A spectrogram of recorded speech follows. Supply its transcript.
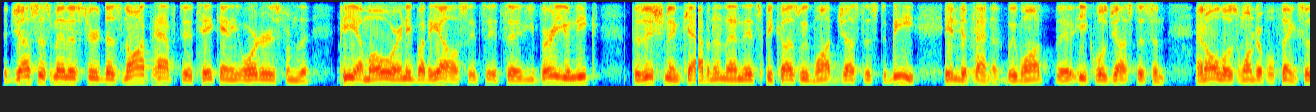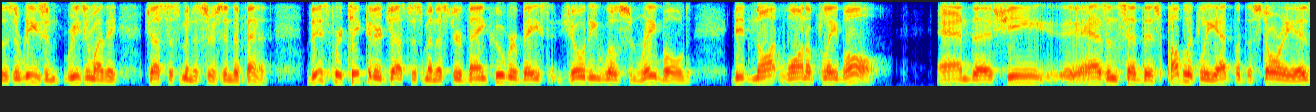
The justice minister does not have to take any orders from the PMO or anybody else. It's it's a very unique position in cabinet, and it's because we want justice to be independent. We want equal justice and and all those wonderful things. So there's a reason reason why the justice minister is independent. This particular justice minister, Vancouver-based Jody Wilson-Raybould, did not want to play ball. And uh, she hasn't said this publicly yet, but the story is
